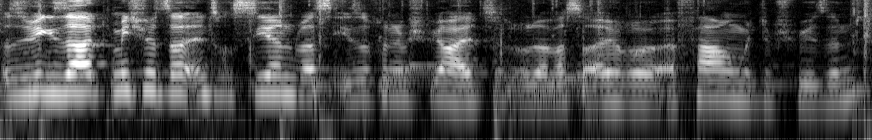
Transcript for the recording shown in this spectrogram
Also wie gesagt, mich würde es interessieren, was ihr so von dem Spiel haltet oder was eure Erfahrungen mit dem Spiel sind.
